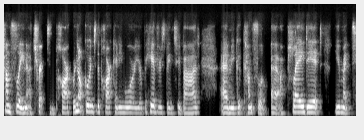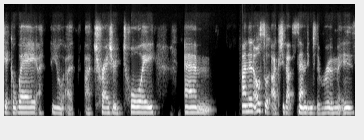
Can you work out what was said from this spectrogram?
cancelling a trip to the park. We're not going to the park anymore. Your behaviour's been too bad. Um, you could cancel a, a, play date. You might take away, a, you know, a, a treasured toy. Um, and then also actually that sending to the room is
